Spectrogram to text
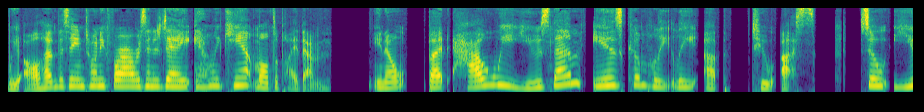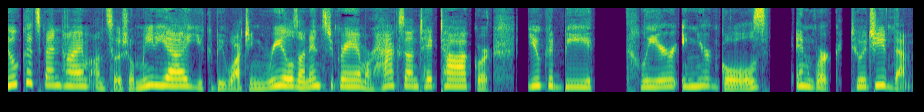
We all have the same 24 hours in a day, and we can't multiply them, you know, but how we use them is completely up to us. So you could spend time on social media, you could be watching reels on Instagram or hacks on TikTok, or you could be clear in your goals and work to achieve them.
